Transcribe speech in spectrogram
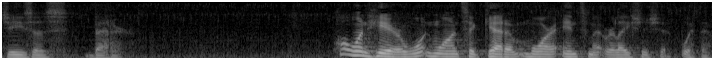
Jesus better? What one here wouldn't want to get a more intimate relationship with him?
